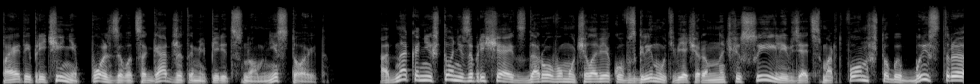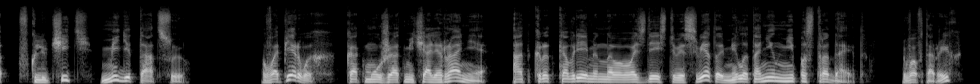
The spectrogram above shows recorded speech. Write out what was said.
По этой причине пользоваться гаджетами перед сном не стоит. Однако ничто не запрещает здоровому человеку взглянуть вечером на часы или взять смартфон, чтобы быстро включить медитацию. Во-первых, как мы уже отмечали ранее, от кратковременного воздействия света мелатонин не пострадает. Во-вторых,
